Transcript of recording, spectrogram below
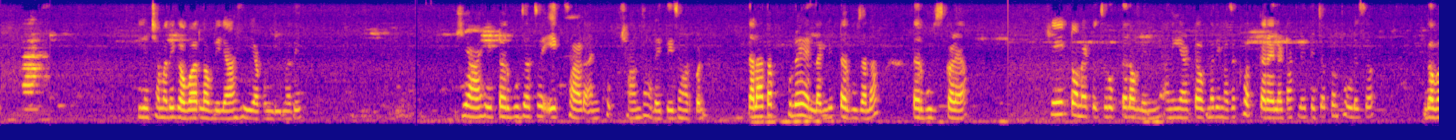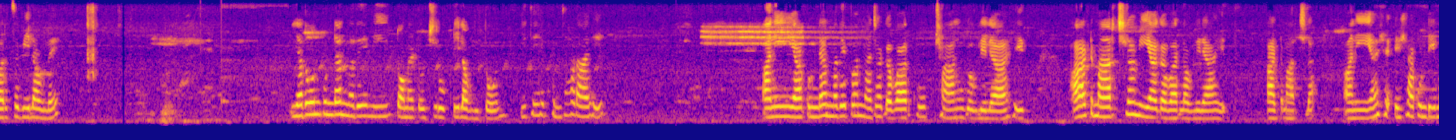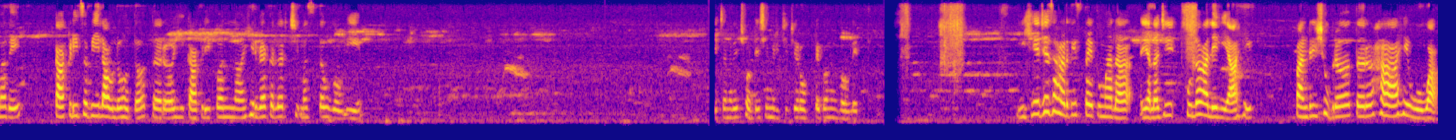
याच्यामध्ये गवार लावलेले आहे या कुंडीमध्ये. हे आहे टरबुजाचं एक झाड आणि खूप छान झालंय ते झाड पण. त्याला आता फुलं यायला लागली टरबुजाला टरबूज कळ्या. हे एक टोमॅटोचं रोपटं लावले मी आणि या टबमध्ये माझं खत करायला टाकलंय. त्याच्यात पण थोडंसं गवारचं बी लावलंय. या दोन कुंड्यांमध्ये मी टोमॅटोची रोपटी लावली दोन. इथे हे फुलझाड आहे. आणि या कुंड्यांमध्ये पण माझ्या गवार खूप छान उगवलेल्या आहेत. आठ मार्चला मी या गवार लावलेल्या आहेत. आठ मार्चला. आणि या ह्या कुंडीमध्ये काकडीचं बी लावलं होतं तर ही काकडी पण हिरव्या कलरची मस्त उगवली आहे. त्याच्यामध्ये छोटेसे मिरचीचे रोपटे पण उगवलेत. हे जे झाड दिसतंय तुम्हाला याला जी फुलं आलेली आहेत पांढरी शुभ्र तर हा आहे ओवा.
